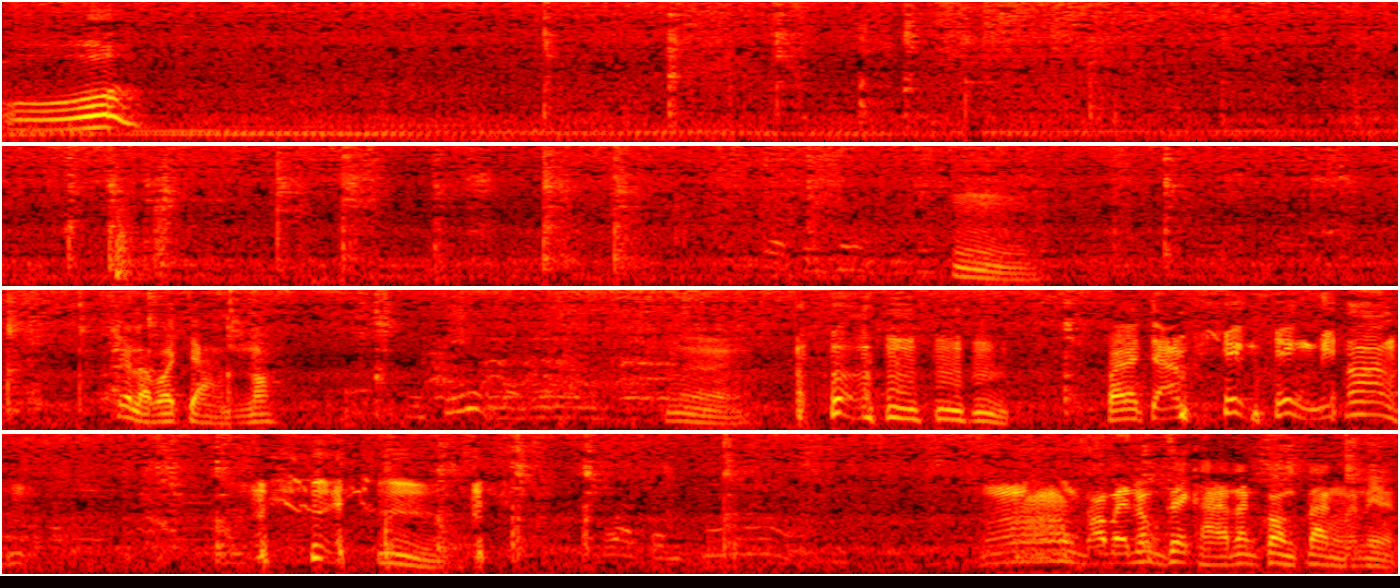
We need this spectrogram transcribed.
โอ้อืมก็เราประจามเนาะ อืมประจามเพ่งเพ่งพี่น้องอืมต่อไปต้องใช้ขาตั้งกล้องตั้งนะเนี่ย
